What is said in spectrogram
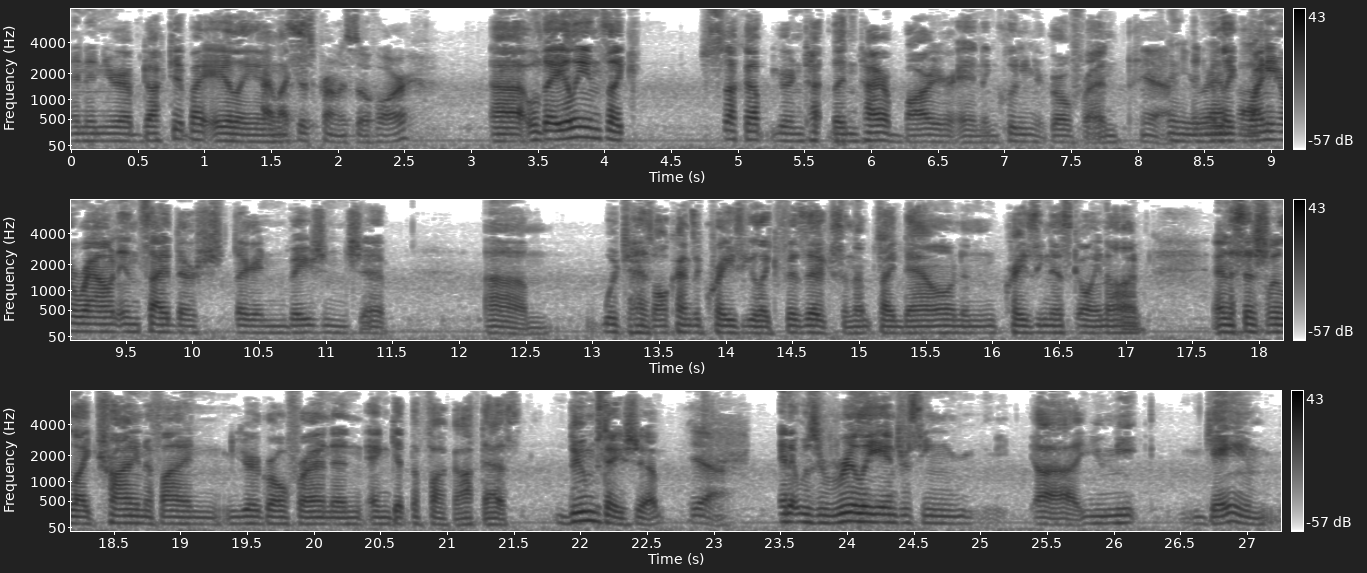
and then you're abducted by aliens. I like this premise so far. Uh, well, the aliens like suck up your enti- the entire bar you're in, including your girlfriend, Yeah. And you and you're like up. running around inside their sh- their invasion ship, um, which has all kinds of crazy like physics and upside down and craziness going on, and essentially like trying to find your girlfriend and and get the fuck off that doomsday ship. Yeah. And it was a really interesting, uh, unique game,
